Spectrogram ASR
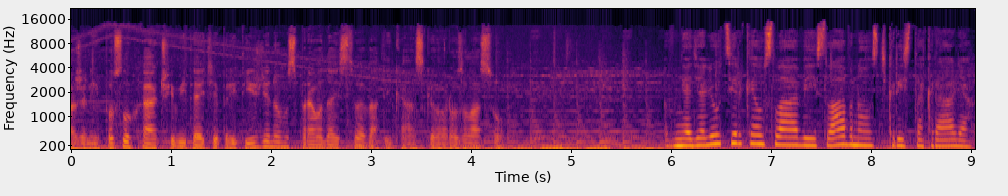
Vážení poslucháči, vítajte pri týždennom spravodajstve Vatikánskeho rozhlasu. V nedeľu cirkev sláví slávnosť Krista kráľa.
